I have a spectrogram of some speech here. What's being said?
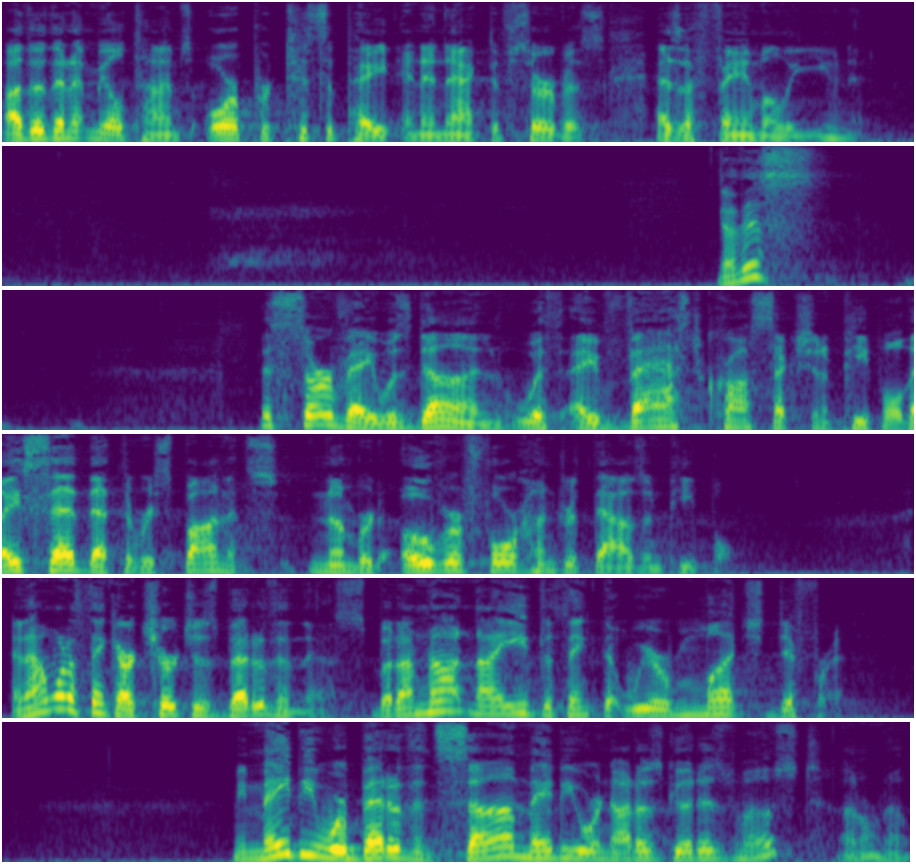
other than at mealtimes, or participate in an active service as a family unit. Now, this, this survey was done with a vast cross section of people. They said that the respondents numbered over 400,000 people. And I want to think our church is better than this, but I'm not naive to think that we're much different. I mean, maybe we're better than some, maybe we're not as good as most. I don't know.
